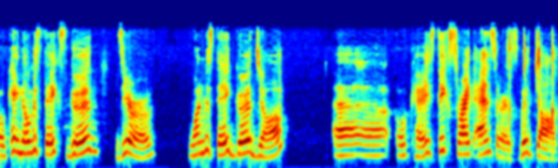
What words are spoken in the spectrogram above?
okay, no mistakes. Good. Zero. One mistake. Good job. Uh, okay, six right answers. Good job.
